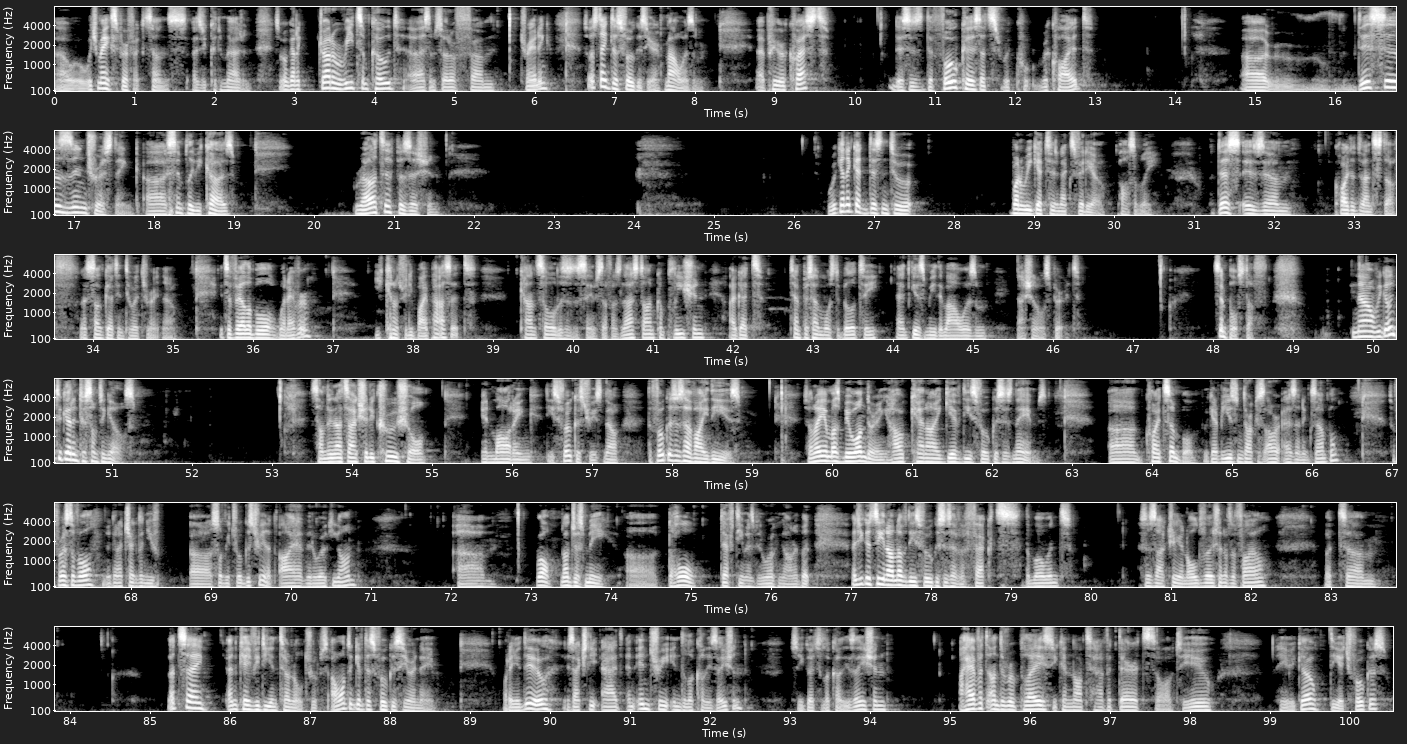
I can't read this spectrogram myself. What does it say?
uh, which makes perfect sense, as you could imagine. So I'm to try to read some code, uh, some sort of um, training. So let's take this focus here, Maoism. Uh, pre-request, this is the focus that's requ required. Uh, this is interesting, uh, simply because relative position. We're gonna get this into when we get to the next video, possibly. But this is um, quite advanced stuff. Let's not get into it right now. It's available whenever. You cannot really bypass it. Cancel, this is the same stuff as last time. Completion, I get 10% more stability, and it gives me the Maoism national spirit. Simple stuff. Now we're going to get into something else. Something that's actually crucial in modding these focus trees. Now, the focuses have IDs. So now you must be wondering, how can I give these focuses names? Uh, quite simple. We're going to be using Darkest Hour as an example. So first of all, we're going to check the new uh, Soviet focus tree that I have been working on. Um, well, not just me. Uh, the whole dev team has been working on it, but as you can see, none of these focuses have effects at the moment. This is actually an old version of the file, but um, let's say NKVD internal troops. I want to give this focus here a name. What you do is actually add an entry in the localization. So you go to localization. I have it under replace. You cannot have it there. It's all up to you. Here we go. DH focus.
